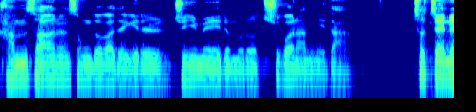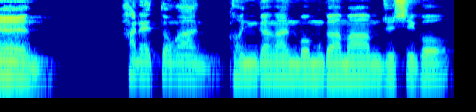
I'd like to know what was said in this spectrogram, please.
감사하는 성도가 되기를 주님의 이름으로 축원합니다. 첫째는 한 해 동안 건강한 몸과 마음 주시고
